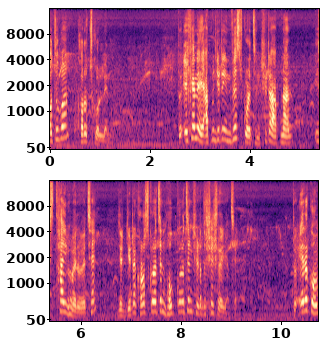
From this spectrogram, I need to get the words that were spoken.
অথবা খরচ করলেন। তো এখানে আপনি যেটা ইনভেস্ট করেছেন সেটা আপনার স্থায়ীভাবে রয়েছে, যে যেটা খরচ করেছেন, ভোগ করেছেন, সেটা তো শেষ হয়ে গেছে। তো এরকম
